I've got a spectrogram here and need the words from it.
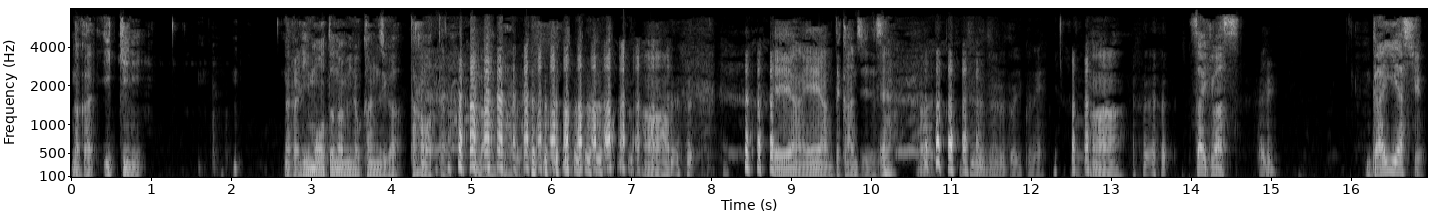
なんか一気に、なんかリモート飲みの感じが高まったな。今ああ。ええやん、ええやんって感じですわ。はい。ずるずるといくね。うんああ。さあ行きます。はい。外野手。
